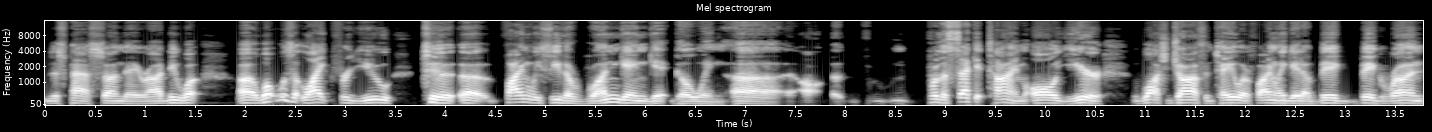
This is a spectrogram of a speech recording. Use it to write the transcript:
this past Sunday, Rodney. What uh, what was it like for you to uh, finally see the run game get going uh, for the second time all year? watch Jonathan Taylor finally get a big, big run.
